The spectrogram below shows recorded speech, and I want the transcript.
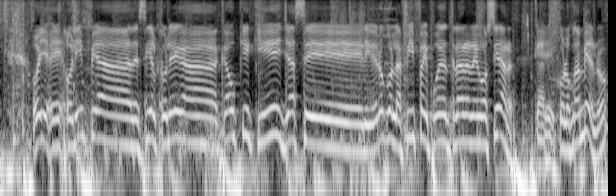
Oye, eh, Olimpia decía el colega Cauque que ya se liberó con la FIFA y puede entrar a negociar. Eh, con los también, ¿no?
